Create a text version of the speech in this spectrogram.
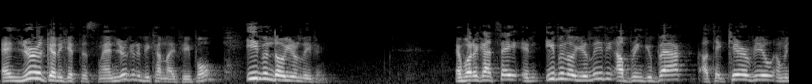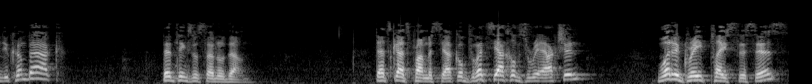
And you're going to get this land. You're going to become my people, even though you're leaving. And what did God say? And even though you're leaving, I'll bring you back. I'll take care of you. And when you come back, then things will settle down. That's God's promise to Yaakov. What's Yaakov's reaction? What a great place this is.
